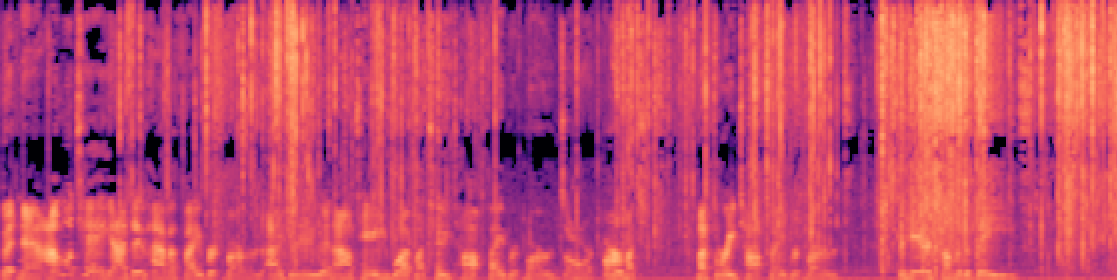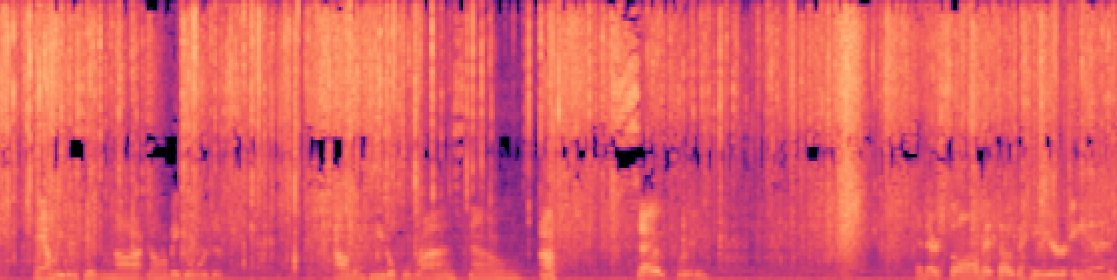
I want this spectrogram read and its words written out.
But now, I'm going to tell you, I do have a favorite bird. I do, and I'll tell you what my two top favorite birds are. Or my, my three top favorite birds. But here's some of the beads. Tell me this is not going to be gorgeous. All them beautiful rhinestones. Oh, so pretty. And there's some that's over here in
